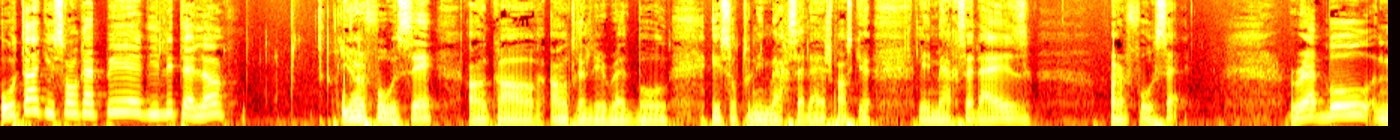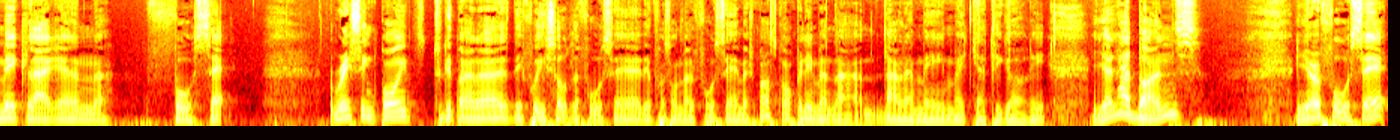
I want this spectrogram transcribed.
autant qu'ils sont rapides, il était là, il y a un fossé encore entre les Red Bull et surtout les Mercedes. Je pense que les Mercedes, un fossé. Red Bull, McLaren, fossé. Racing Point, tout dépendant, des fois ils sautent le fossé, des fois ils sont dans le fossé, mais je pense qu'on peut les mettre dans, la même catégorie. Il y a la Buns, il y a un fossé,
